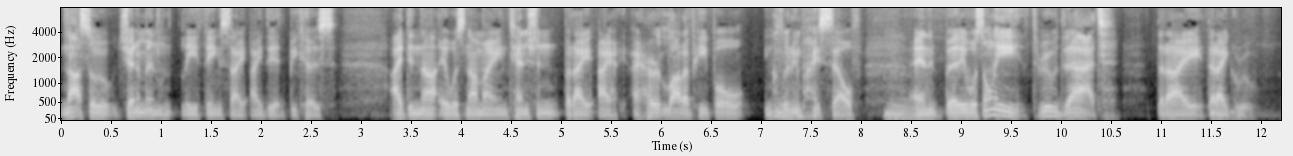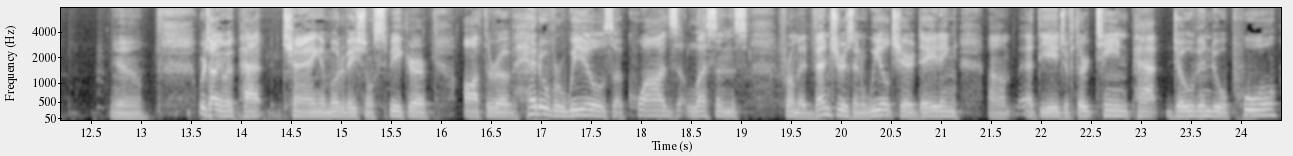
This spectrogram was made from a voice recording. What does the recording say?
not so gentlemanly things I, I did because I did not. It was not my intention, but I I, I hurt a lot of people, including myself, and but it was only through that that I that I grew. Yeah. We're talking with Pat Chang, a motivational speaker, author of Head Over Wheels, a quads lessons from adventures in wheelchair dating. Um, at the age of 13, Pat dove into a pool,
